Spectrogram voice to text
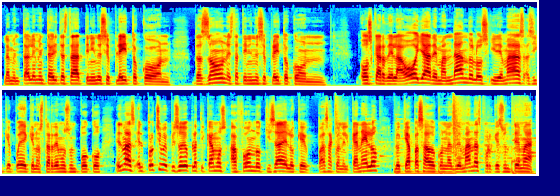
Lamentablemente ahorita está teniendo ese pleito con The Zone, está teniendo ese pleito con Oscar de la Hoya demandándolos y demás, así que puede que nos tardemos un poco. Es más, el próximo episodio platicamos a fondo quizá de lo que pasa con el Canelo, lo que ha pasado con las demandas, porque es un tema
